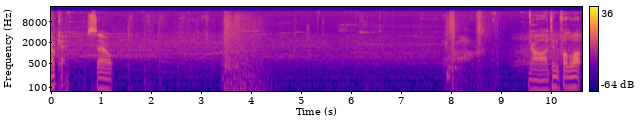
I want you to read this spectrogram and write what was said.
Okay, so... Oh, it didn't follow up.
